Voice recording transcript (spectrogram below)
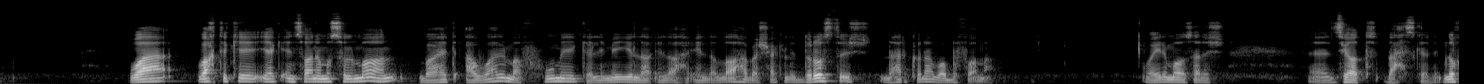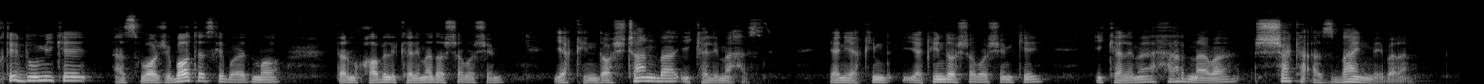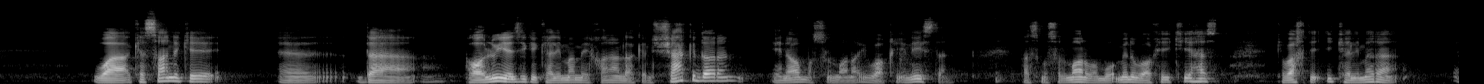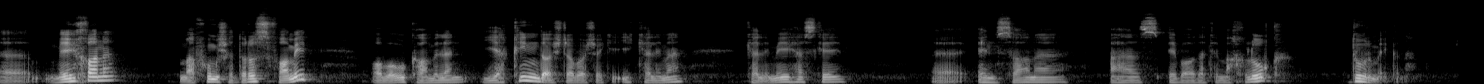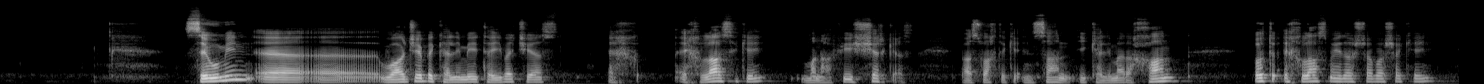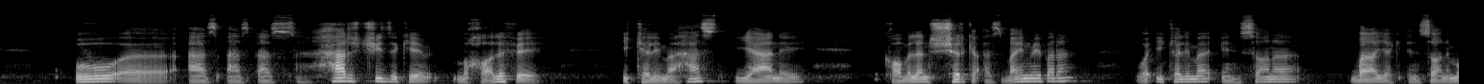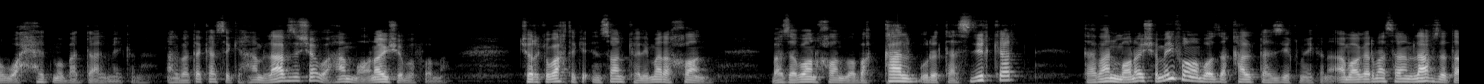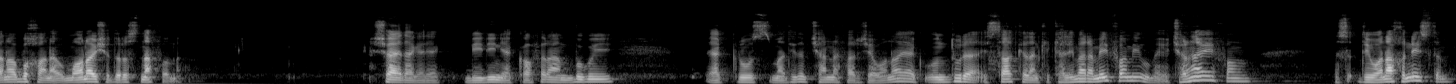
و وقتی که یک انسان مسلمان باید اول مفهوم کلمه لا اله الا الله به شکل درستش درک کنه و بفهمه. و این ما سرش زیاد بحث کردیم. نقطه دومی که از واجبات است که باید ما در مقابل کلمه داشته باشیم یقین داشتن به این کلمه هست. یعنی یقین, یقین داشته باشیم که این کلمه هر نوع شک از بین می‌برن. و کسانی که در پالوی ازی که کلمه می‌خوانن لکن شک دارن اینا مسلمان های واقعی نیستن. پس مسلمان و مؤمن واقعی کی هست که وقتی این کلمه را می‌خوانه مفهومش درست فهمید و با او کاملا یقین داشته باشه که این کلمه کلمه هست که انسان از عبادت مخلوق دور می‌کنه سومین واجب کلمه طیبه چی است؟ اخلاصی که منافی شرک است پس وقتی که انسان این کلمه را خان او تو اخلاص می داشته باشه که او از, از, از هر چیزی که مخالف این کلمه هست یعنی کاملا شرک از بین می‌بره و این کلمه انسان با یک انسان موحد مبدل می‌کنه. البته کسی که هم لفظشه و هم معنایش بفهمه. چرا که وقتی که انسان کلمه را خوان به زبان خواند و به قلب او را تصدیق کرد طبعا معنایش می‌فهمه باز قلب تصدیق می‌کنه. اما اگر مثلا لفظ تنها بخوانه و معنایش درست نفهمه. شاید اگر یک بیدین یک کافر هم بگویی یک روز ما دیدم چند نفر جوانا یک اون دور استاد کردن که کلمه را می‌فهمی؟ و میگه چرا نمی‌فهمم؟ دیوانه خود نیستم.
